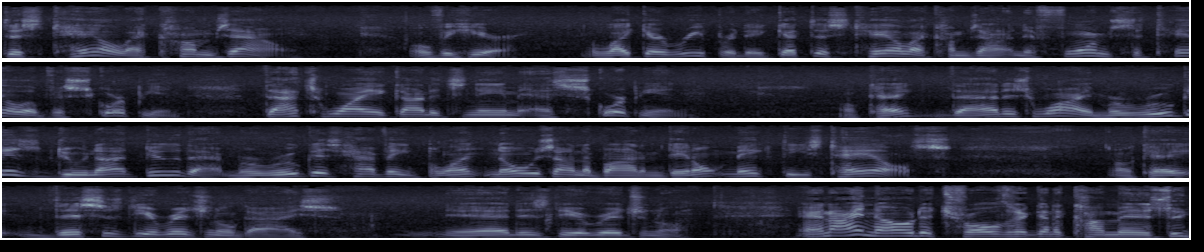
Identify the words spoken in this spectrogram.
this tail that comes out over here. Like a reaper, they get this tail that comes out and it forms the tail of a scorpion. That's why it got its name as scorpion. Okay, that is why. Morugas do not do that. Morugas have a blunt nose on the bottom. They don't make these tails. Okay, this is the original, guys. Yeah, it is the original. And I know the trolls are going to come in and say,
